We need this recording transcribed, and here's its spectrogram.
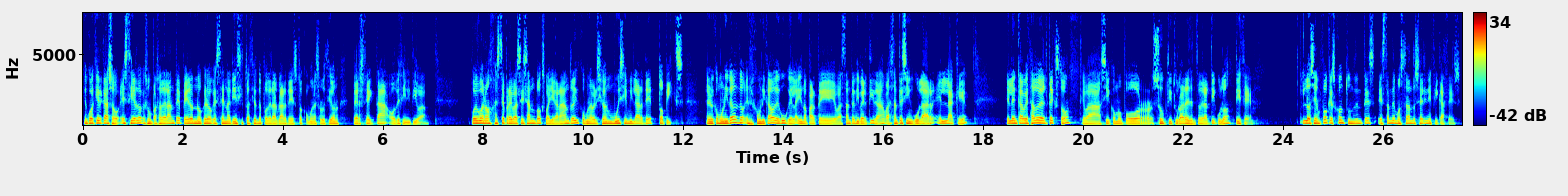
En cualquier caso, es cierto que es un paso adelante, pero no creo que esté nadie en situación de poder hablar de esto como una solución perfecta o definitiva. Pues bueno, este Privacy Sandbox va a llegar a Android como una versión muy similar de Topics. En el, comunicado, de Google hay una parte bastante divertida, bastante singular, en la que el encabezado del texto, que va así como por subtitulares dentro del artículo, dice, los enfoques contundentes están demostrando ser ineficaces.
